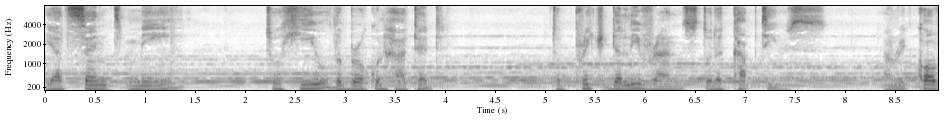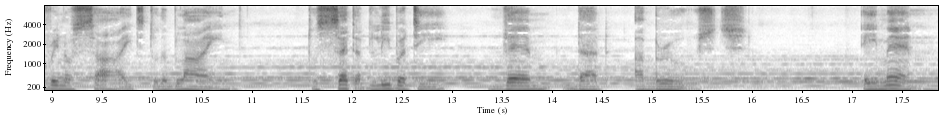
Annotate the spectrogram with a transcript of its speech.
He had sent me to heal the brokenhearted, to preach deliverance to the captives, and recovering of sight to the blind, to set at liberty them that are bruised. Amen.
